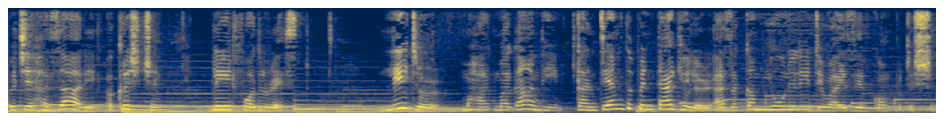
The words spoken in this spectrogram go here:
Vijay Hazare, a Christian, played for the rest. Later, Mahatma Gandhi condemned the pentangular as a communally divisive competition.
